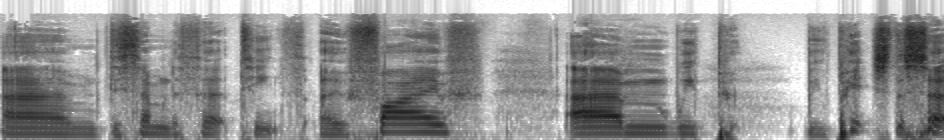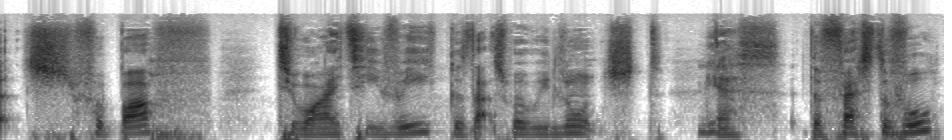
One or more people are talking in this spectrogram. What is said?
um, December the 13th, 05. Um, we, p- we pitched the search for Buff to ITV because that's where we launched Yes. the festival.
